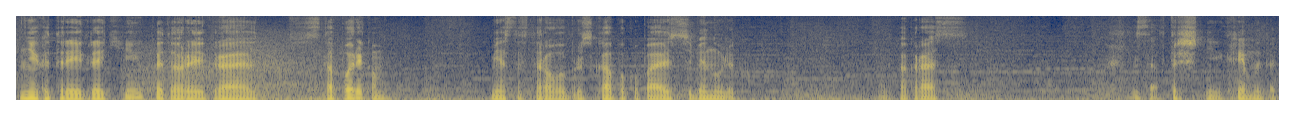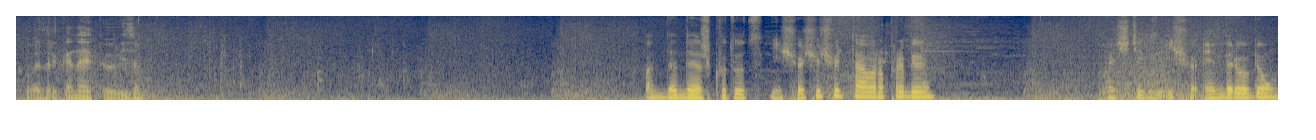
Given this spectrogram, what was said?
Некоторые игроки, которые играют с топориком, вместо второго бруска покупают себе нулик. Вот как раз в завтрашней игре мы такого драгонайта увидим. Под ДДшку тут еще чуть-чуть тавра пробил. Почти еще Эмбера убил.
